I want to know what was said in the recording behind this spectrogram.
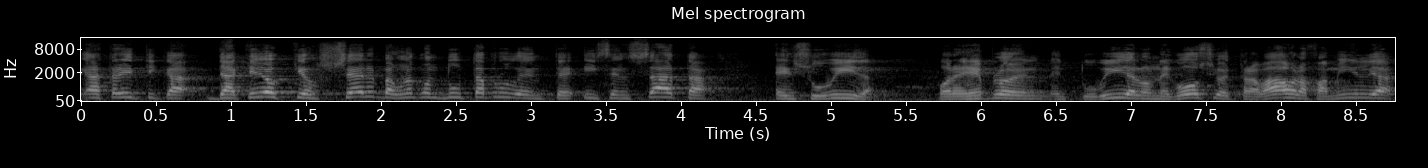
característica de aquellos que observan una conducta prudente y sensata en su vida. Por ejemplo, en, en tu vida, los negocios, el trabajo, la familia,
